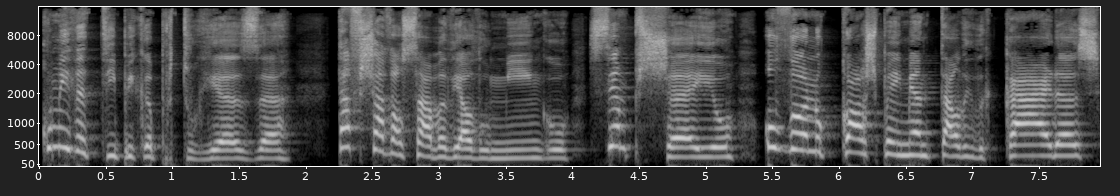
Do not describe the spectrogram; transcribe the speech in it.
Comida típica portuguesa, Está fechado ao sábado e ao domingo, sempre cheio. O dono cospe em mental e de caras,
